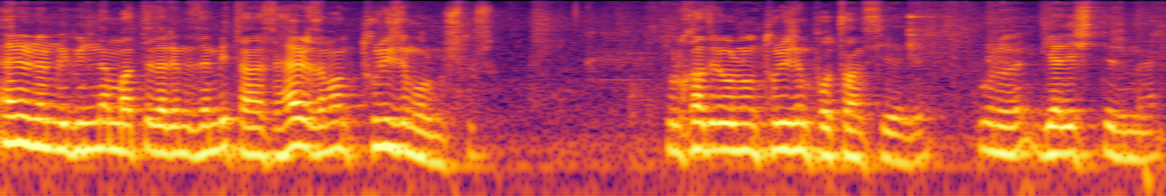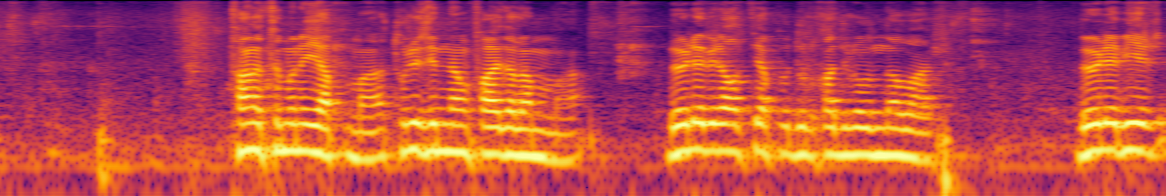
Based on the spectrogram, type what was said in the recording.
en önemli gündem maddelerimizden bir tanesi her zaman turizm olmuştur. Dulkadiroğlu'nun turizm potansiyeli, bunu geliştirme, tanıtımını yapma, turizmden faydalanma, böyle bir altyapı Dulkadiroğlu'nda var, böyle bir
